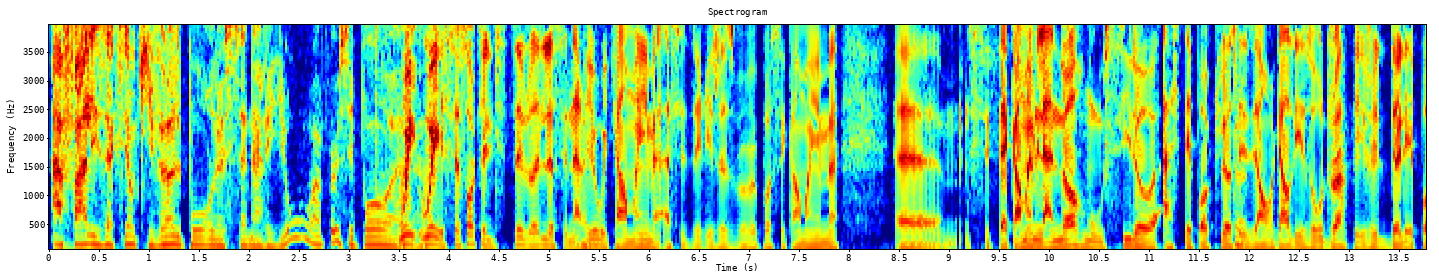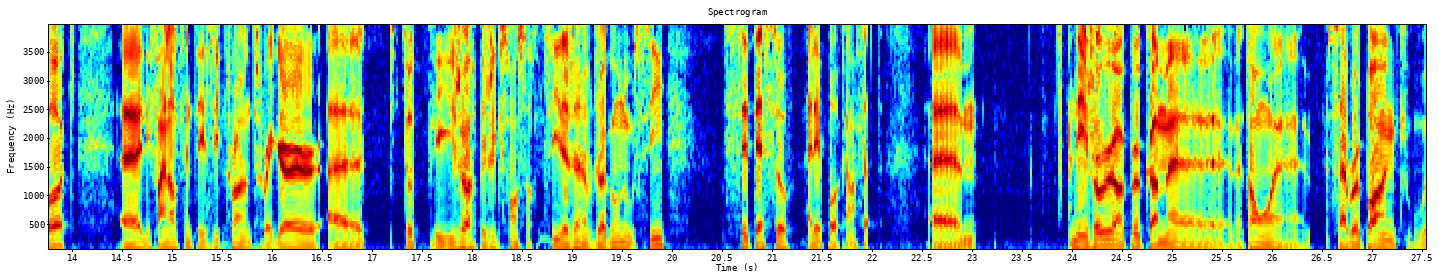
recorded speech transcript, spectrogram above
à faire les actions qu'ils veulent pour le scénario, un peu. C'est pas. euh, Oui, oui, c'est sûr que le, tu sais, je veux dire, le scénario est quand même assez dirigé, je veux, pas, c'est quand même... euh, c'était quand même la norme aussi là, à cette époque-là. On regarde les autres jeux RPG de l'époque, euh, les Final Fantasy, Chrono Trigger, euh, puis tous les jeux RPG qui sont sortis, le Gen of Dragon aussi. C'était ça à l'époque, en fait. Euh, des jeux un peu comme, euh, mettons, euh, Cyberpunk ou...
